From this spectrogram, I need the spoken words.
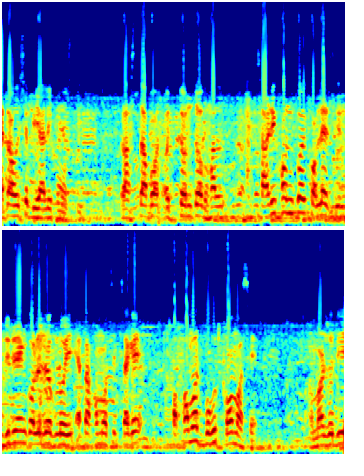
এটা হৈছে বিহালী সমষ্টি। ৰাস্তা পথ অত্যন্ত ভাল। চাৰিখনকৈ কলেজ ইঞ্জিনিয়াৰিং কলেজক লৈ এটা সমষ্টিত চাগে অসমত বহুত কম আছে। আমাৰ যদি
